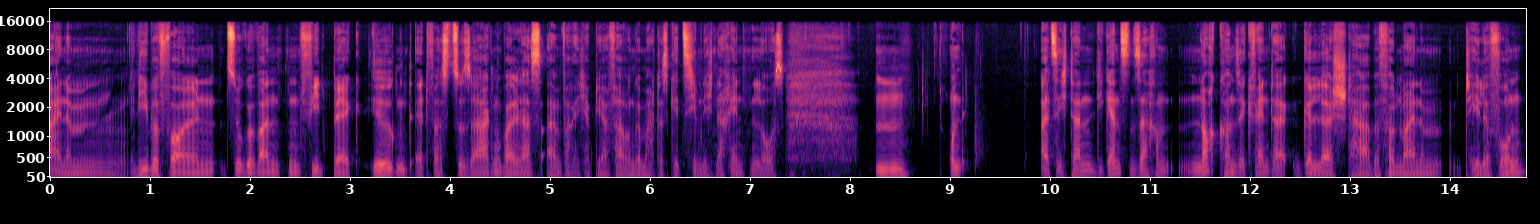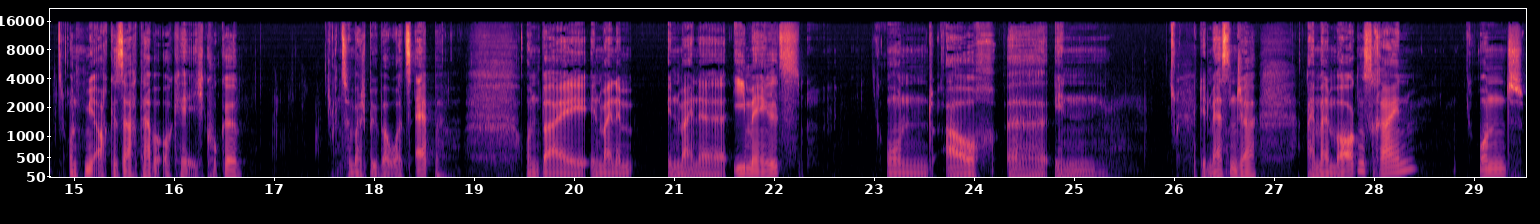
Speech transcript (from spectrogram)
einem liebevollen, zugewandten Feedback irgendetwas zu sagen, weil das einfach, ich habe die Erfahrung gemacht, das geht ziemlich nach hinten los. Mm, und als ich dann die ganzen Sachen noch konsequenter gelöscht habe von meinem Telefon und mir auch gesagt habe, okay, ich gucke zum Beispiel über WhatsApp und bei in meinem in meine E-Mails und auch äh, in den Messenger einmal morgens rein und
